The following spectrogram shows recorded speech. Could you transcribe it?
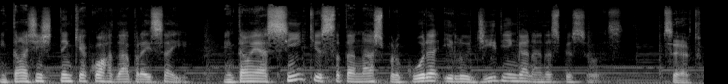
Então a gente tem que acordar para isso aí. Então é assim que o Satanás procura iludir e enganar as pessoas. Certo.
